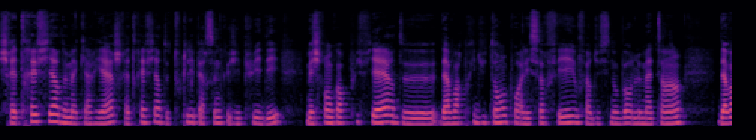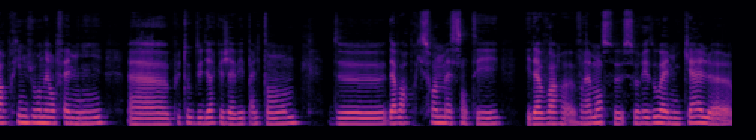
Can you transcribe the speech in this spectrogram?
je serai très fière de ma carrière, je serai très fière de toutes les personnes que j'ai pu aider, mais je serai encore plus fière d'avoir pris du temps pour aller surfer ou faire du snowboard le matin, d'avoir pris une journée en famille, euh, plutôt que de dire que j'avais pas le temps, d'avoir pris soin de ma santé et d'avoir euh, vraiment ce, réseau amical.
